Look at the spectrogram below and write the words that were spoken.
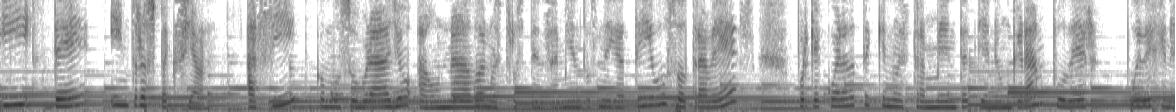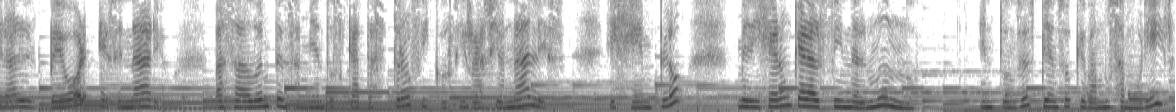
y de introspección. Así como subrayo aunado a nuestros pensamientos negativos otra vez, porque acuérdate que nuestra mente tiene un gran poder puede generar el peor escenario, basado en pensamientos catastróficos, irracionales. Ejemplo, me dijeron que era el fin del mundo, entonces pienso que vamos a morir.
